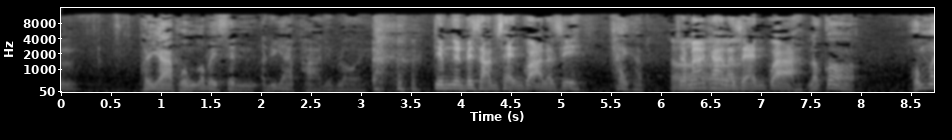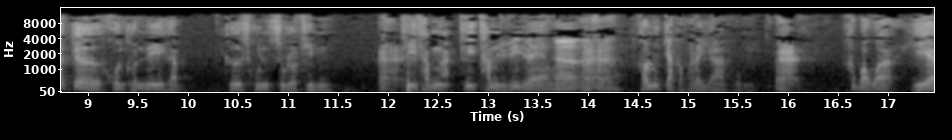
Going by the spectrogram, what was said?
มภรรยาผมก็ไปเซ็นอนุญาตผ่าเรียบร้อย เตรียมเงินไปสามแสนกว่าแล้วสิ ใช่ครับอ๋อใช่ไหมข้างละแสนกว่า แล้วก็ผมมาเจอคนคนนี้ครับ คือคุณสุรทินอ่าที่ทำงานที่ทำอยู่ที่นี่แล้วอ่าอ่าอ่าเขารู้จักกับภรรยาผมอ่าเขาบอกว่าเฮีย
